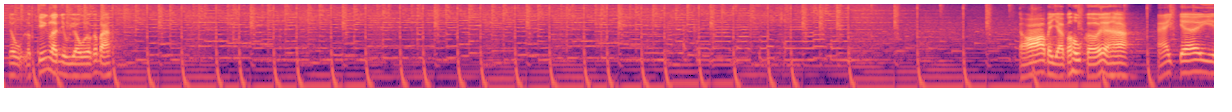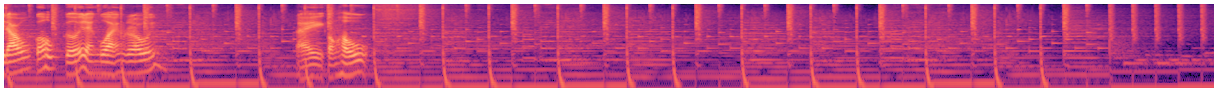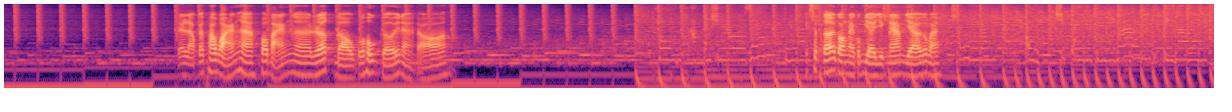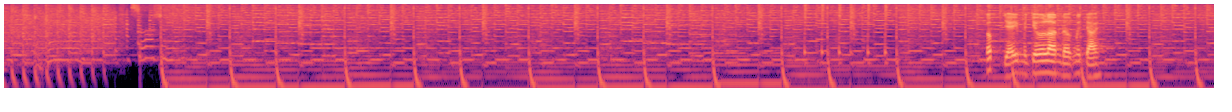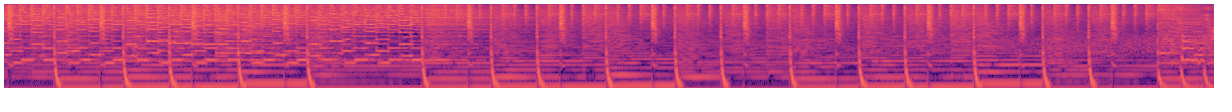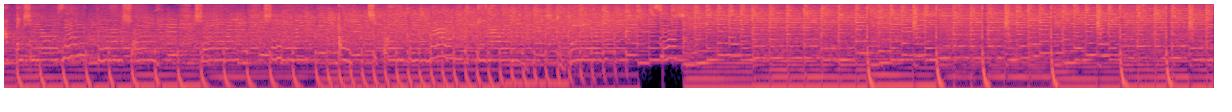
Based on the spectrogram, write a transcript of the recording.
Dù lực chiến lên dù dù rồi các bạn. Đó, bây giờ có hú cưỡi rồi ha. Ai chơi gì đâu, có hú cưỡi đàng hoàng rồi. Đây còn hú. Là cái pháo bản ha. Pháo bản rớt đồ của hú cưỡi nè, đó. Sắp tới con này cũng về Việt Nam giờ các bạn. Vậy mà chưa lên được nữa trời.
